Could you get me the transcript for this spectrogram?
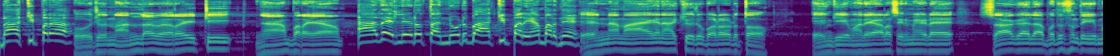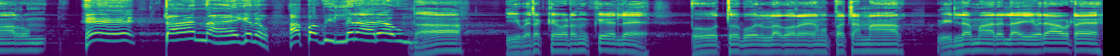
ബാക്കി പറ. ഒരു നല്ല വെറൈറ്റി ഞാൻ പറയാം. അതല്ലേടോ തന്നോട് ബാക്കി പറയാൻ പറഞ്ഞേ? എന്നെ നായകനാക്കി ഒരു പടം എടുത്തോ. എങ്കിൽ മലയാള സിനിമയുടെ സകല പ്രതിസന്ധി മാറും. ഹേ താൻ നായകനോ? അപ്പൊ വില്ലൻ ആരാവും? ദാ ഇവരൊക്കെ ഇവിടെ നിൽക്കുകയല്ലേ? പോത്ത് പോലുള്ള കുറേ മുത്തച്ഛന്മാർ. വില്ലന്മാരല്ല ഇവരാവട്ടെ.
